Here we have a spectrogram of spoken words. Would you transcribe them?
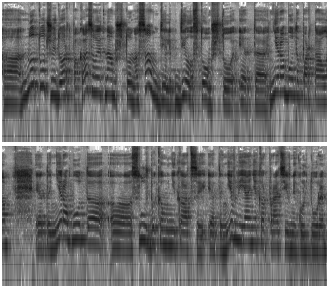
Но тут же Эдуард показывает нам, что на самом деле дело в том, что это не работа портала, это не работа службы коммуникаций, это не влияние влияние корпоративной культуры,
